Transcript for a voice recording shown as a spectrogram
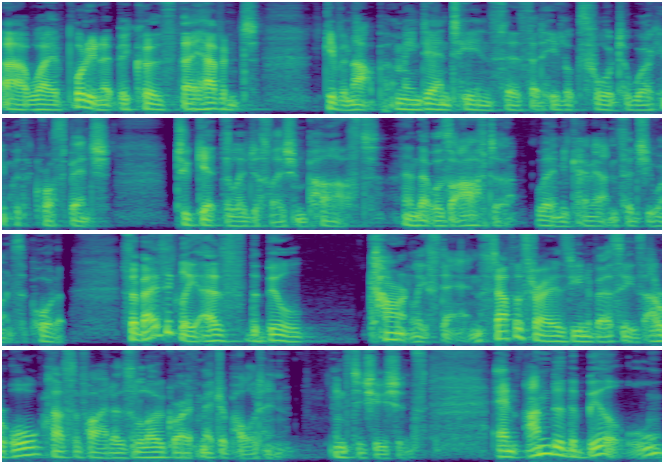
uh, way of putting it because they haven't given up. I mean, Dan Tehan says that he looks forward to working with the crossbench to get the legislation passed. And that was after Lambie came out and said she won't support it. So basically, as the bill currently stands, South Australia's universities are all classified as low growth metropolitan institutions. And under the bill,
